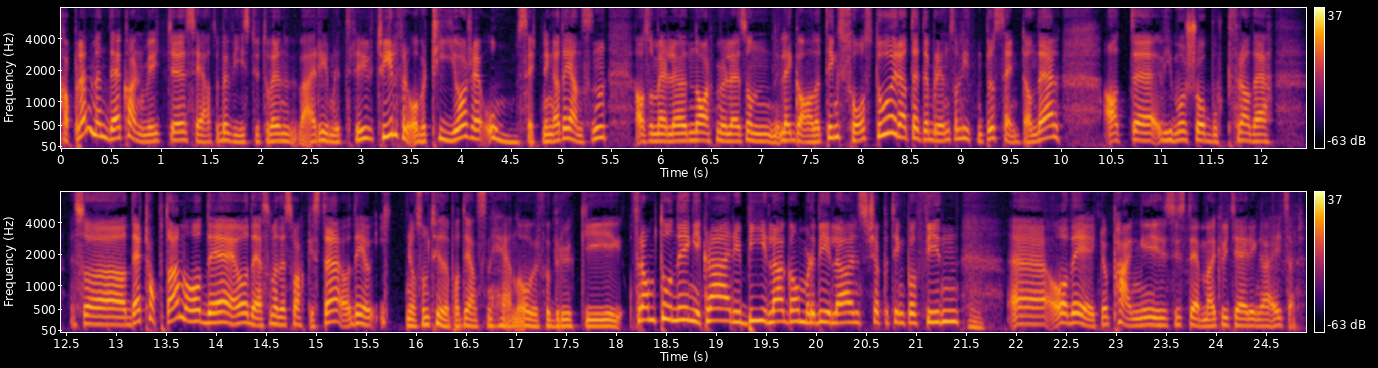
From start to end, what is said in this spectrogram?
Cappelen, men det kan vi ikke se at det er bevist utover enhver rimelig tvil. For over ti år så er omsetninga til Jensen, altså med lønn og alt mulig sånn legale ting, så stor at dette blir en så liten prosentandel at uh, vi må se bort fra det. Så der tapte de, og det er jo det som er det svakeste. Og det er jo ikke noe som tyder på at Jensen har noe overforbruk i framtoning, i klær, i biler, gamle biler, han kjøper ting på Finn. Mm. Uh, og det er ikke noe penger i systemet, kvitteringa, ikke sant.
